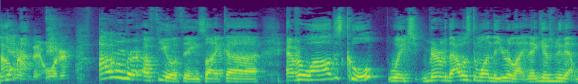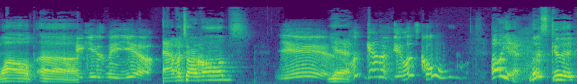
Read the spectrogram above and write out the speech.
I Yeah, remember the order. I remember a few of things like uh, Everwild is cool, which remember that was the one that you were like that gives me that wild uh, It gives me yeah, Avatar vibes. Yeah, Yeah. Look kind of it looks cool. Oh yeah, looks good.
